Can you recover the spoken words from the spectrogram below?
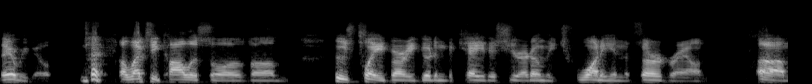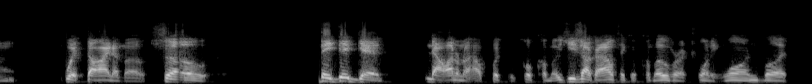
There we go. Alexei Kolosov. Um, who's played very good in the K this year at only 20 in the third round um, with Dynamo. So they did get. Now I don't know how quickly he'll come. He's not. I don't think he'll come over at 21, but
